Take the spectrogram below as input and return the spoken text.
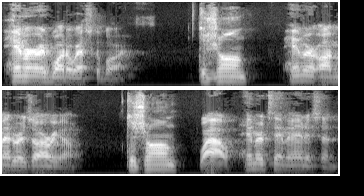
Him or Eduardo Escobar? DeJong. Him or Amed Rosario? DeJong. Wow. Him or Tim Anderson?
